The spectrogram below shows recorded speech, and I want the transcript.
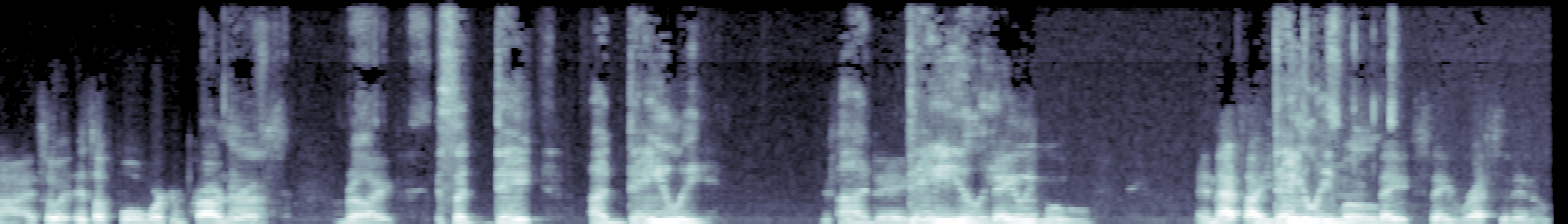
Nah, it's a it's a full work in progress. bro. Like it's a day, a daily, it's A daily. daily move, and that's how you daily move. stay stay rested in them.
